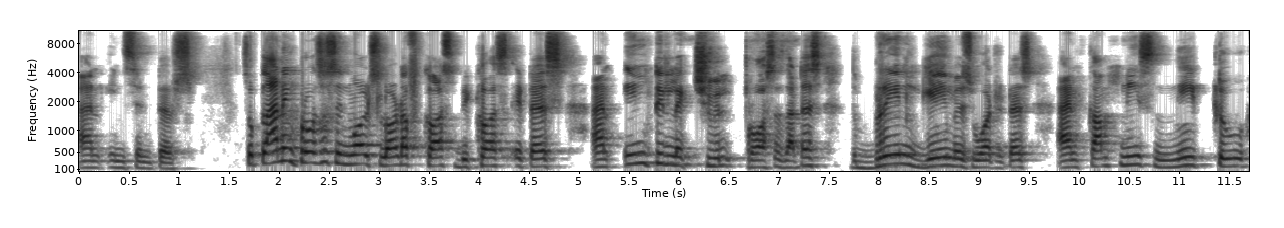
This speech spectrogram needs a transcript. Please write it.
and incentives. So planning process involves a lot of cost because it is an intellectual process. That is the brain game is what it is. And companies need to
